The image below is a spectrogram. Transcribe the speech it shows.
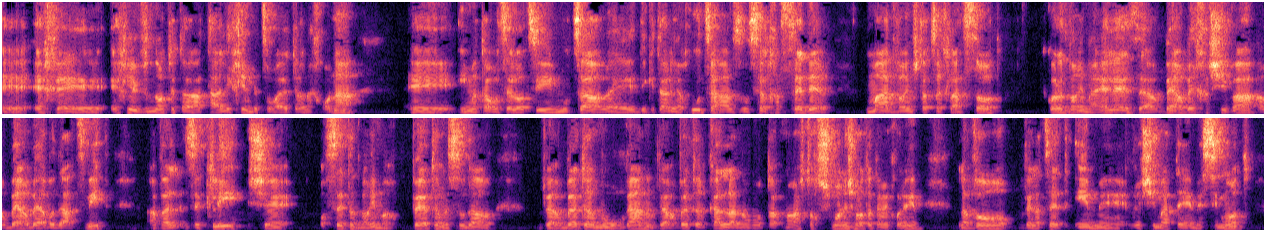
אה, איך, אה, איך לבנות את התהליכים בצורה יותר נכונה. אה, אם אתה רוצה להוציא מוצר דיגיטלי החוצה, אז הוא עושה לך סדר, מה הדברים שאתה צריך לעשות. כל הדברים האלה זה הרבה הרבה חשיבה, הרבה הרבה עבודה עצמית, אבל זה כלי שעושה את הדברים הרבה יותר מסודר והרבה יותר מאורגן והרבה יותר קל לנו, ממש תוך שמונה שעות אתם יכולים לבוא ולצאת עם רשימת משימות.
